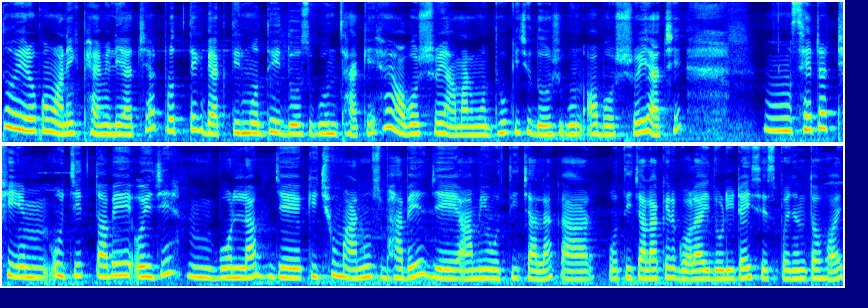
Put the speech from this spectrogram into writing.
তো এরকম অনেক ফ্যামিলি আছে আর প্রত্যেক ব্যক্তির মধ্যেই দোষগুণ থাকে। হ্যাঁ অবশ্যই আমার মধ্যেও কিছু দোষগুণ অবশ্যই আছে। সেটা ঠিক উচিত। তবে ওই যে বললাম যে, কিছু মানুষ ভাবে যে, আমি অতি চালাক আর অতি চালাকের গলায় দড়িটাই শেষ পর্যন্ত হয়।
